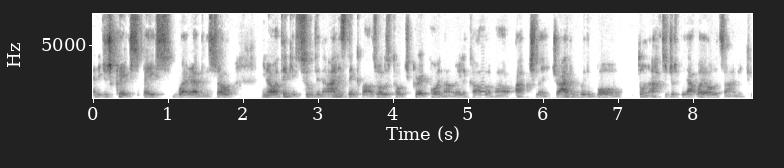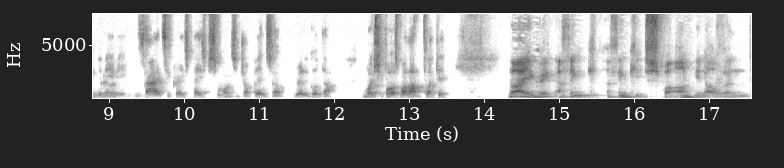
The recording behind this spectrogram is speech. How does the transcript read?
and it just creates space wherever. So you know, I think it's something that I need to think about as well as coach. Great point that really, Carl, about actually driving with a ball. Don't have to just be that way all the time. It can be maybe inside to create space for someone to drop in. So really good that. What's your thoughts about that, Flecky? No, I agree. I think I think it's spot on, you know, and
